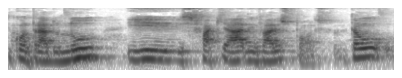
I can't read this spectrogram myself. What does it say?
encontrado nu e esfaqueado em vários pontos. Então,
